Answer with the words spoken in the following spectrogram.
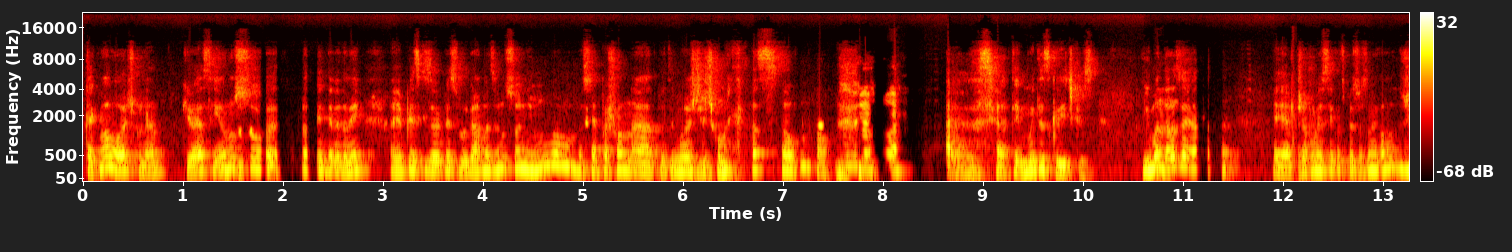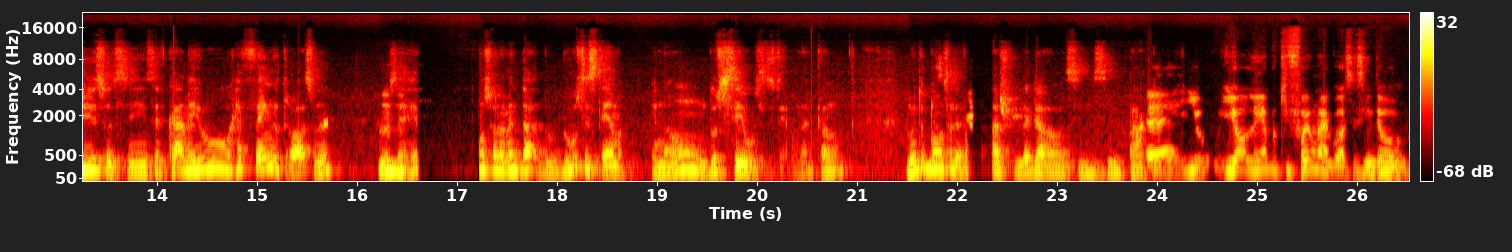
tecnológico, né? Porque assim, eu não sou, para você entender também, a minha pesquisa vai para esse lugar, mas eu não sou nenhum assim, apaixonado por tecnologia de comunicação, não. Tem muitas críticas. E uma delas é essa, né? É, já conversei com as pessoas também falando disso, assim, você ficar meio refém do troço, né? Uhum. Você refém do funcionamento da, do, do, sistema, e não do seu sistema, né? Então, muito bom você levantar, acho legal, assim, esse impacto. É, e, eu, eu lembro que foi um negócio, assim, deu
